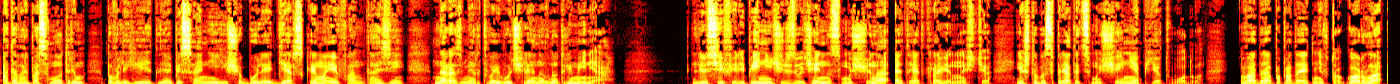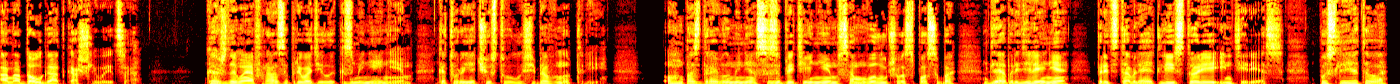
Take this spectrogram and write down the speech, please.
А давай посмотрим, повлияет ли описание еще более дерзкой моей фантазии на размер твоего члена внутри меня. Люси Филиппини чрезвычайно смущена этой откровенностью, и чтобы спрятать смущение, пьет воду. Вода попадает не в то горло, она долго откашливается. Каждая моя фраза приводила к изменениям, которые я чувствовал у себя внутри. Он поздравил меня с изобретением самого лучшего способа для определения, представляет ли история интерес. После этого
